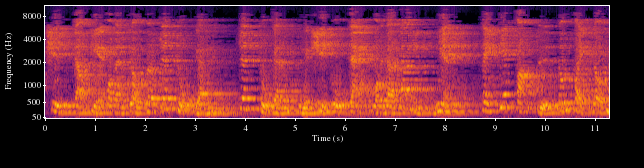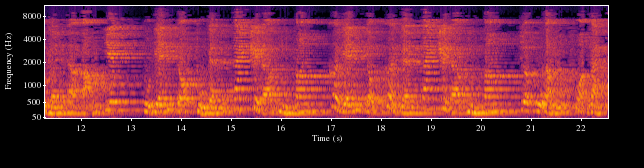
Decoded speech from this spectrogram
是了解我们有个真主人，真主人也是住在我们的家里面。每间房子都会有主人的房间，主人有主人该睡的地方，客人有客人该睡的地方，这不能错乱的。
